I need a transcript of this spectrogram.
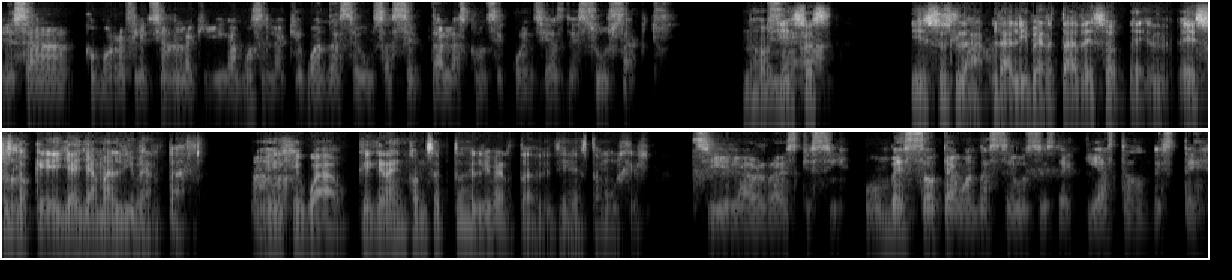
esa como reflexión en la que llegamos, en la que Wanda Zeus acepta las consecuencias de sus actos. ¿no? O y eso es, y eso es la, la libertad, eso, eh, eso es lo que ella llama libertad. Y ajá. dije, wow, qué gran concepto de libertad tiene esta mujer. Sí, la verdad es que sí. Un besote a Wanda Zeus desde aquí hasta donde esté.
